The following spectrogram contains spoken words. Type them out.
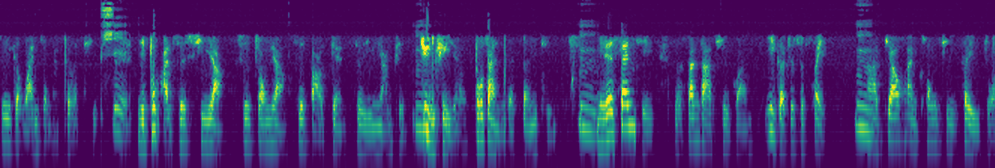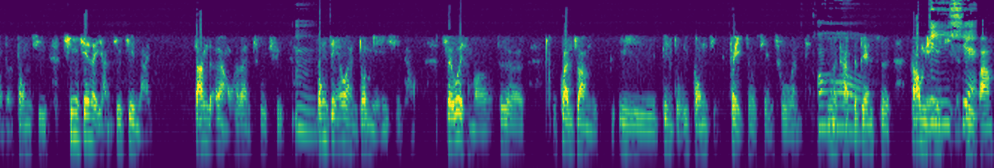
是一个完整的个体，是。你不管吃西药、吃中药、吃保健、吃营养品，嗯。进去以后都在你的身体。嗯。你的身体有三大器官，一个就是肺，嗯。它交换空气肺浊的东西，新鲜的氧气进来，脏的二氧化碳出去，嗯。中间有很多免疫系统，所以为什么这个冠状一病毒一攻击，肺就先出问题？哦因为它这边是高免疫体的地方，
